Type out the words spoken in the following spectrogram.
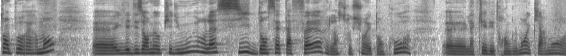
temporairement. il est désormais au pied du mur. Là, si dans cette affaire, l'instruction est en cours, la clé d'étranglement est clairement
